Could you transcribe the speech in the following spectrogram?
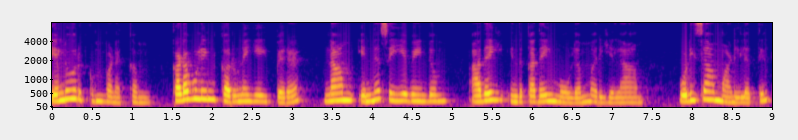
எல்லோருக்கும் வணக்கம். கடவுளின் கருணையை பெற நாம் என்ன செய்ய வேண்டும்? அதை இந்த கதை மூலம் அறியலாம். ஒடிசா மாநிலத்தில்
